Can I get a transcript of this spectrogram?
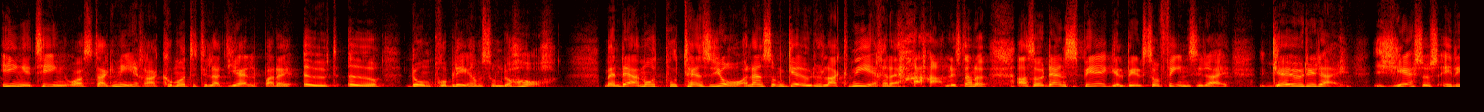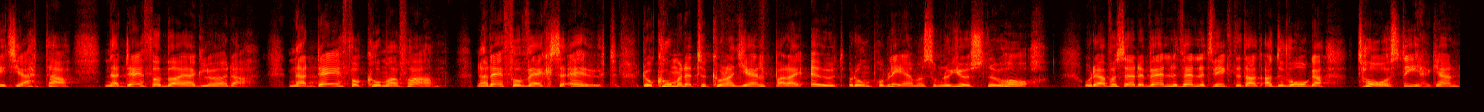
ingenting och att stagnera kommer inte till att hjälpa dig ut ur de problem som du har. Men däremot potentialen som Gud har lagt ner i dig. lyssna nu. Alltså den spegelbild som finns i dig. Gud i dig, Jesus i ditt hjärta. När det får börja glöda, när det får komma fram, när det får växa ut, då kommer det att kunna hjälpa dig ut ur de problemen som du just nu har. Och därför är det väldigt, väldigt viktigt att, att du vågar ta stegen.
